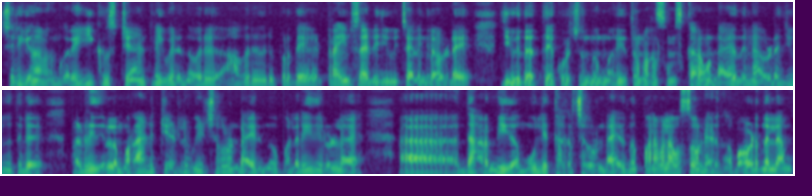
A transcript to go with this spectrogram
ശരിക്കും നമുക്കറിയാം ഈ ക്രിസ്ത്യാനിറ്റിയിലേക്ക് വരുന്നവർ അവരൊരു പ്രത്യേക ട്രൈബ്സ് ആയിട്ട് ജീവിച്ച അല്ലെങ്കിൽ അവരുടെ ജീവിതത്തെക്കുറിച്ചൊന്നും ഇത്രമാത്രം സംസ്കാരം ഉണ്ടായിരുന്നില്ല. അവരുടെ ജീവിതത്തിൽ പല രീതിയിലുള്ള മൊറാലിറ്റി ആയിട്ടുള്ള വീഴ്ചകളുണ്ടായിരുന്നു പല രീതിയിലുള്ള ധാർമ്മിക മൂല്യ തകർച്ചകളുണ്ടായിരുന്നു പല പല അവസ്ഥകളുണ്ടായിരുന്നു അപ്പോൾ അവിടെ നിന്നെല്ലാം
